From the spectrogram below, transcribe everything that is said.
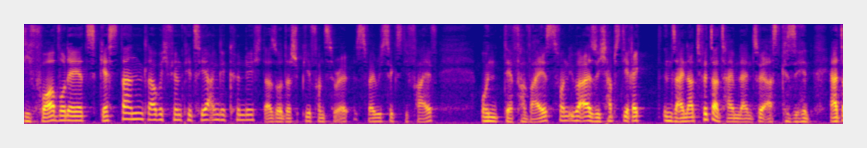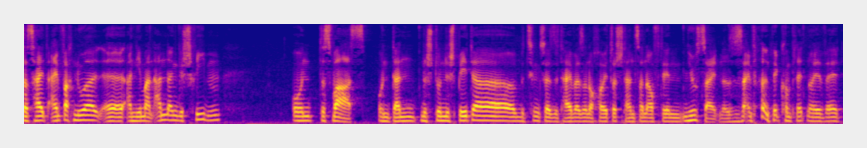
die Vor wurde jetzt gestern, glaube ich, für den PC angekündigt, also das Spiel von Swery 65 und der Verweis von überall, also ich habe es direkt in seiner Twitter-Timeline zuerst gesehen. Er hat das halt einfach nur äh, an jemand anderen geschrieben, und das war's. Und dann eine Stunde später, beziehungsweise teilweise noch heute, stand es dann auf den Newsseiten. Das ist einfach eine komplett neue Welt.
